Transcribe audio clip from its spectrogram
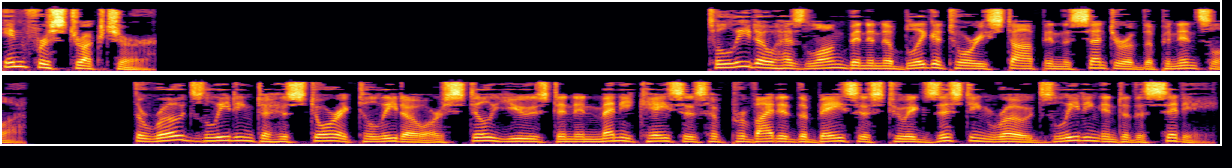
Infrastructure Toledo has long been an obligatory stop in the center of the peninsula. The roads leading to historic Toledo are still used and in many cases have provided the basis to existing roads leading into the city.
